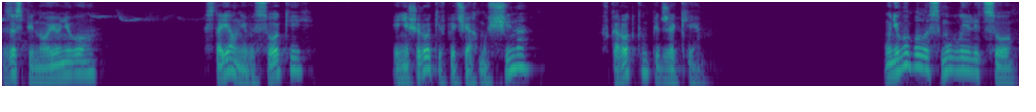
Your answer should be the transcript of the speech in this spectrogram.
За спиной у него стоял невысокий и не широкий в плечах мужчина в коротком пиджаке. У него было смуглое лицо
